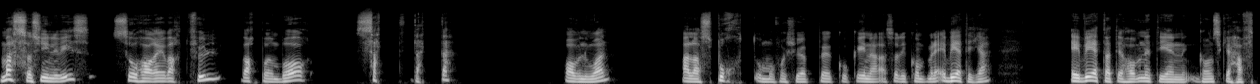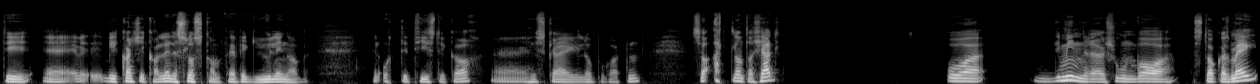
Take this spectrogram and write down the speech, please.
Mest sannsynligvis så har jeg vært full, vært på en bar, sett dette av noen, eller spurt om å få kjøpe kokain, altså de kom med det, jeg vet ikke. Jeg vet at jeg havnet i en ganske heftig, eh, vi kan ikke kalle det slåsskamp, for jeg fikk juling av en åtte-ti stykker, eh, husker jeg lå på gaten. Så et eller annet har skjedd, og min reaksjon var stakkars meg,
